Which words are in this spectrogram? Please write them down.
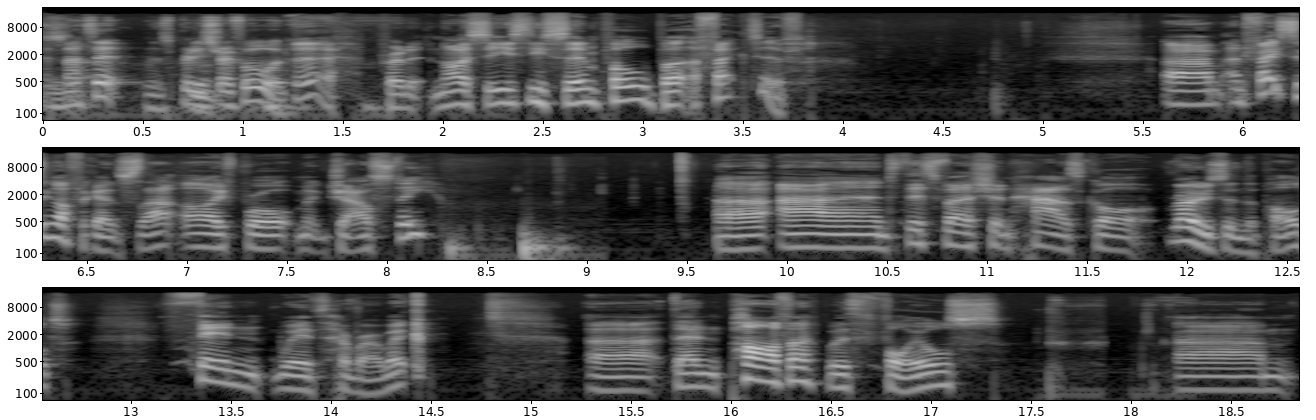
And that's it. It's pretty straightforward. Yeah, pretty nice, easy, simple, but effective. Um, and facing off against that, I've brought McJousty. Uh, and this version has got Rose in the pod, Finn with Heroic, uh, then Pava with foils, um,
